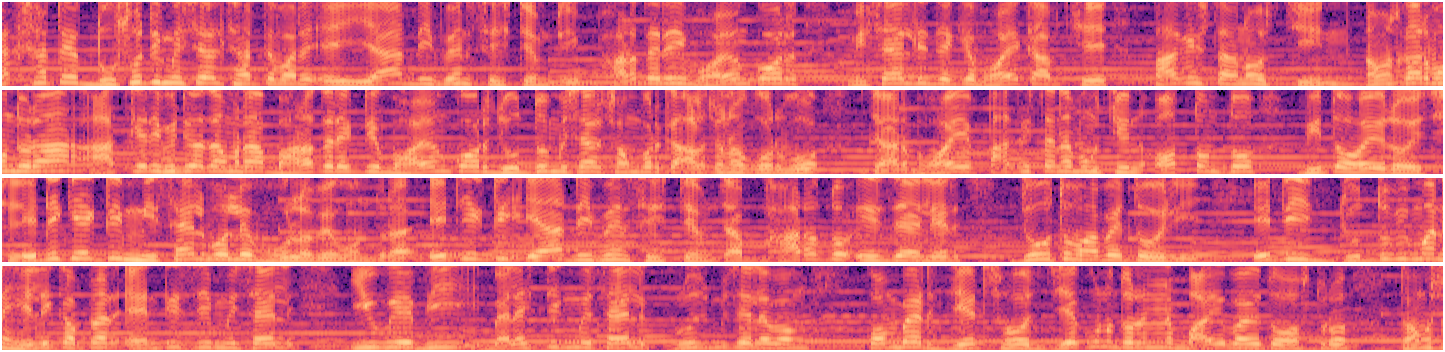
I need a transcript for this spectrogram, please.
একসাথে দুশোটি মিসাইল ছাড়তে পারে এই এয়ার ডিফেন্স সিস্টেমটি। ভারতের এই ভয়ঙ্কর মিসাইলটি দেখে ভয় কাঁপছে পাকিস্তান ও চীন। নমস্কার বন্ধুরা, আজকের ভিডিওতে আমরা ভারতের একটি ভয়ঙ্কর যুদ্ধ মিসাইল সম্পর্কে আলোচনা করব, যার ভয়ে পাকিস্তান এবং চীন অত্যন্ত ভীত হয়ে রয়েছে। এটিকে একটি মিসাইল বললে ভুল হবে বন্ধুরা। এটি একটি এয়ার ডিফেন্স সিস্টেম যা ভারত ও ইসরায়েলের যৌথভাবে তৈরি। এটি যুদ্ধবিমান হেলিকপ্টার অ্যান্টিসি missile, UAV, ballistic missile, cruise missile এবং কম্ব্যাট জেট সহ যে কোনো ধরনের বায়ুবাহিত অস্ত্র ধ্বংস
